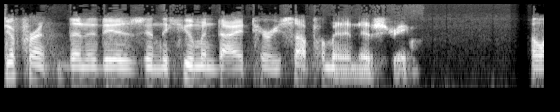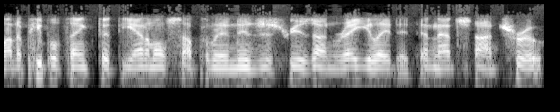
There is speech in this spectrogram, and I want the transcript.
different than it is in the human dietary supplement industry. A lot of people think that the animal supplement industry is unregulated, and that's not true.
